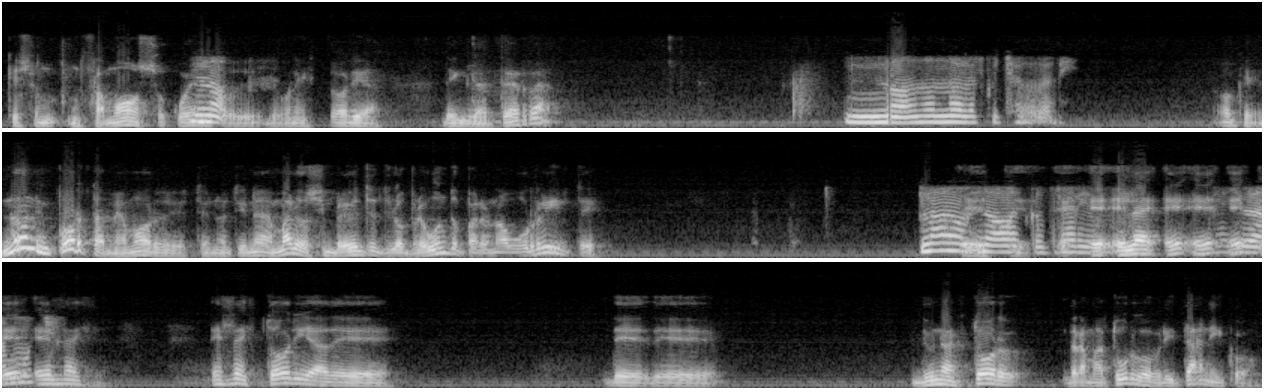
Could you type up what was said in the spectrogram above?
que es un, famoso cuento de, una historia de Inglaterra. No, no, no lo he escuchado, Dani. Ok, no, no importa, mi amor, este, no tiene nada malo, simplemente te lo pregunto para no aburrirte. No, no, al este, contrario. Es, la, es, la, historia de, de, de, un actor dramaturgo británico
